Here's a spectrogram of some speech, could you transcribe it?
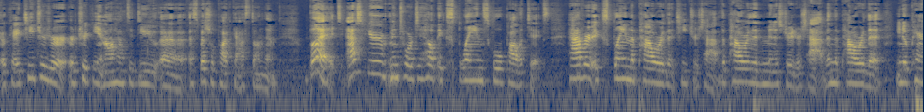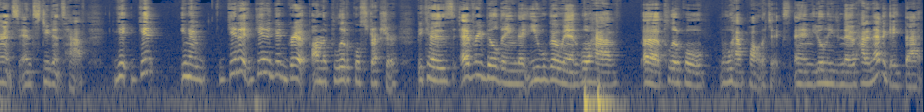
okay teachers are, are tricky and i'll have to do a, a special podcast on them but ask your mentor to help explain school politics have her explain the power that teachers have the power that administrators have and the power that you know parents and students have get get you know, get it get a good grip on the political structure because every building that you will go in will have uh, political will have politics, and you'll need to know how to navigate that.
